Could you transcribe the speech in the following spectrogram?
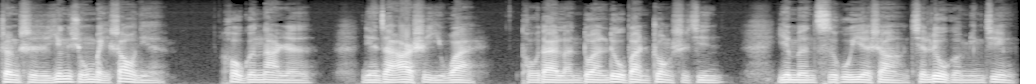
正是英雄美少年。后跟那人年在二十以外。头戴蓝缎六瓣壮士巾，银门慈姑叶上嵌六个明镜，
